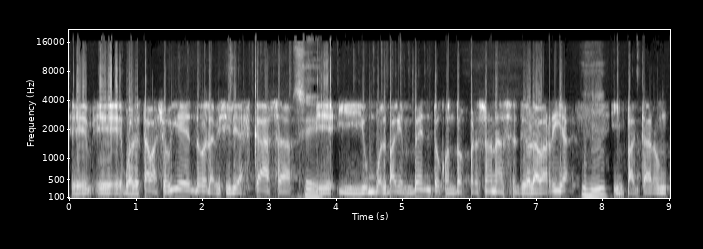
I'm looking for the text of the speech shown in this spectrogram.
Eh, eh, bueno, estaba lloviendo, la visibilidad escasa y un Volkswagen Vento con dos personas de Olavarría impactaron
